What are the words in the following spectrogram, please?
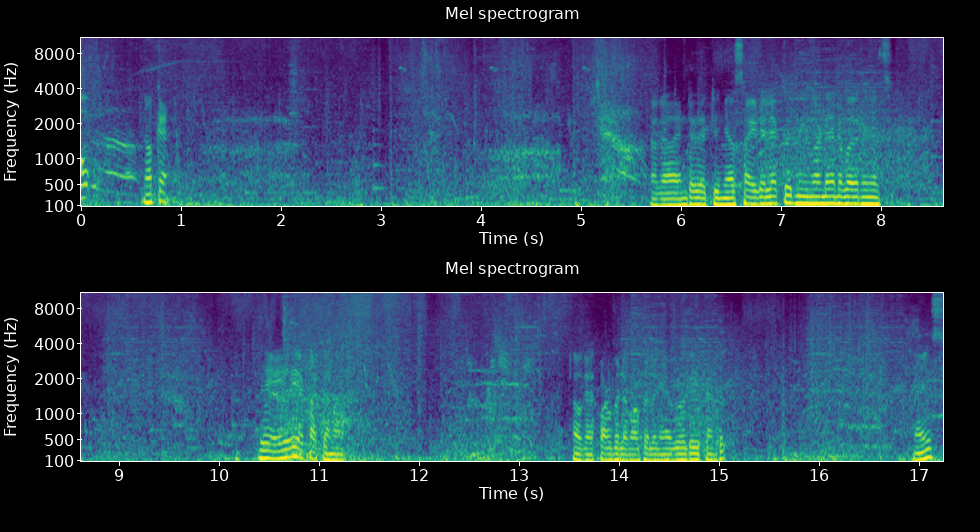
ഓ. ഓക്കെ. എന്റെ തെറ്റ്. ഞാൻ സൈഡിലേക്ക് നീങ്ങേണ്ട തന്നെ പകരം ഞാൻ ഇത് ഓക്കെ കുഴപ്പമില്ല കുഴപ്പമില്ല. ഞാൻ എവിടെ ചെയ്തിട്ടുണ്ട്. നൈസ്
